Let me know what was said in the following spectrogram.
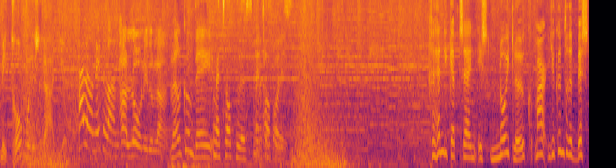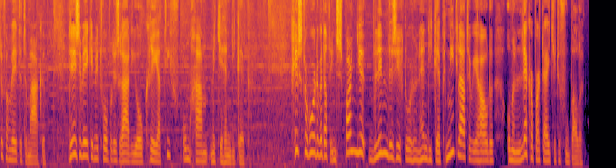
Metropolis Radio. Hallo Nederland. Hallo Nederland. Welkom bij Metropolis. Metropolis. Gehandicapt zijn is nooit leuk, maar je kunt er het beste van weten te maken. Deze week in Metropolis Radio creatief omgaan met je handicap. Gisteren hoorden we dat in Spanje blinden zich door hun handicap niet laten weerhouden om een lekker partijtje te voetballen.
